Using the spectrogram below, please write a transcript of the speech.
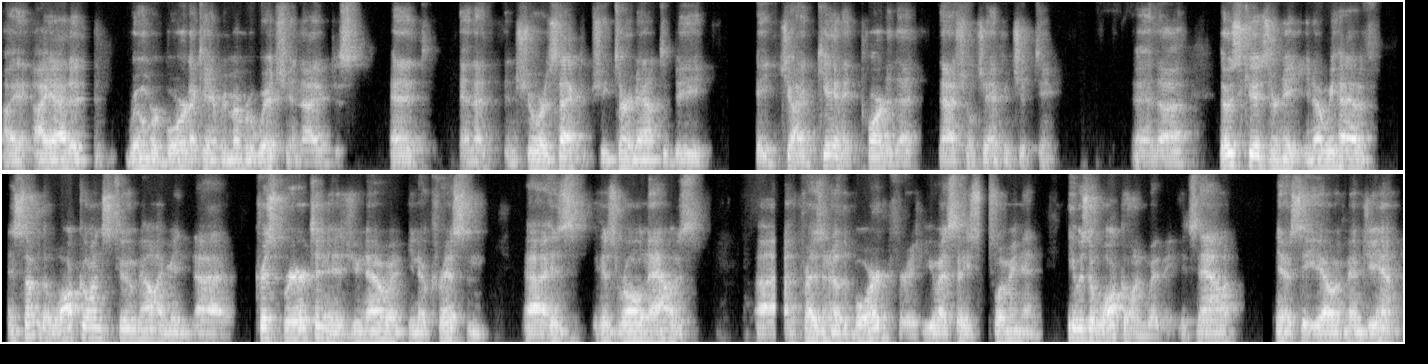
I, I added room or board, I can't remember which, and I just and and I, and sure as heck, she turned out to be a gigantic part of that national championship team. And uh, those kids are neat. You know, we have and some of the walk-ons too, Mel. I mean, uh, Chris Brearton, as you know, you know Chris, and uh, his his role now is uh, president of the board for USA Swimming, and he was a walk-on with me. He's now you know CEO of MGM,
